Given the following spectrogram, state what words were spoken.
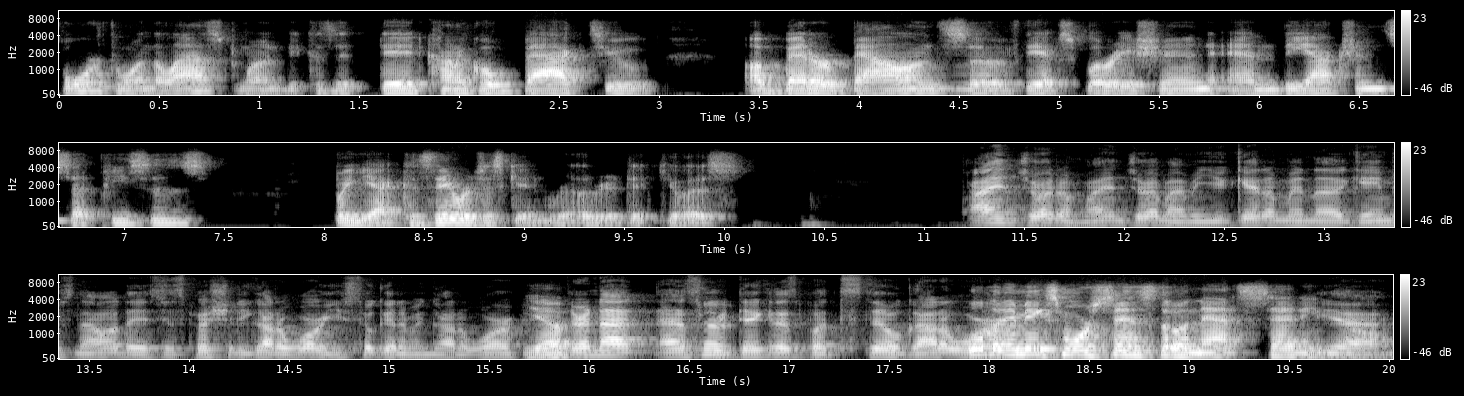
fourth one, the last one, because it did kind of go back to a better balance of the exploration and the action set pieces. But yeah, because they were just getting really ridiculous. I enjoyed them. I enjoy them. I mean, you get them in uh, games nowadays, especially God of War. You still get them in God of War. Yep. They're not as Yeah. ridiculous, but still God of War. Well, but it makes more sense though in that setting. Yeah. Yeah.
